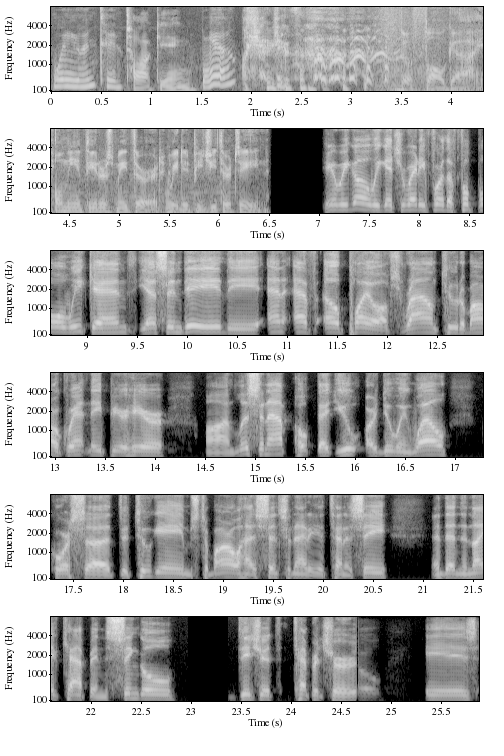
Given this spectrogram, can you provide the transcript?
What are you into? Talking. Yeah. The Fall Guy. Only in theaters May 3rd. Rated PG-13. Here we go. We get you ready for the football weekend. Yes, indeed. The NFL playoffs, round two tomorrow. Grant Napear here on Listen App. Hope that you are doing well. Of course, uh, the two games tomorrow has Cincinnati at Tennessee, and then the nightcap in single digit temperature is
